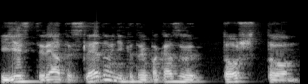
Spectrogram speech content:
И есть ряд исследований, которые показывают то, что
